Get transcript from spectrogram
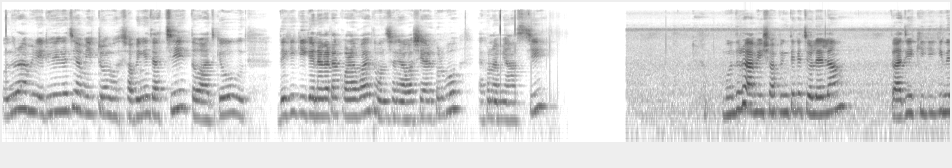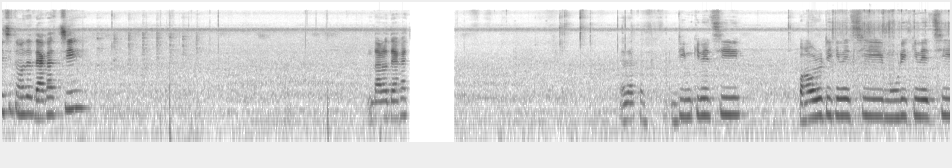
বন্ধুরা, আমি রেডি হয়ে গেছি, আমি একটু শপিংয়ে যাচ্ছি, তো আজকেও দেখি কি কেনাকাটা করা হয়, তোমাদের সঙ্গে আবার শেয়ার করব। এখন আমি আসছি। বন্ধুরা, আমি শপিং থেকে চলে এলাম, তো আজকে কি কি কিনেছি তোমাদের দেখাচ্ছি। দাঁড়ো দেখাচ্ছি। দেখো ডিম কিনেছি, পাউরুটি কিনেছি, মুড়ি কিনেছি,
